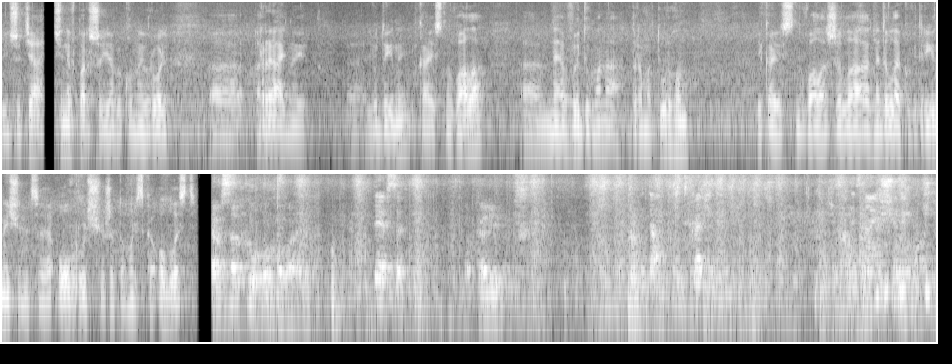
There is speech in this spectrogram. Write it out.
від життя. Чи не вперше я виконую роль реальної людини, яка існувала, не видумана драматургом, яка існувала, жила недалеко від Рівненщини, це Овруч, Житомирська область. Я в садку поховаю Де в садку? По коліну. І Там, під коліном. Хіба не знаю, що не можна.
